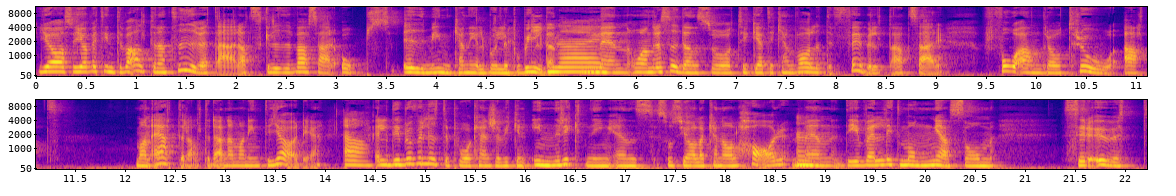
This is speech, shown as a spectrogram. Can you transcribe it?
Ja, alltså jag vet inte vad alternativet är. Att skriva så här obs, ej min kanelbulle på bilden. Nej. Men å andra sidan så tycker jag att det kan vara lite fult att så här, få andra att tro att man äter allt det där när man inte gör det. Ja. Eller det beror väl lite på kanske vilken inriktning ens sociala kanal har. Men det är väldigt många som ser ut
